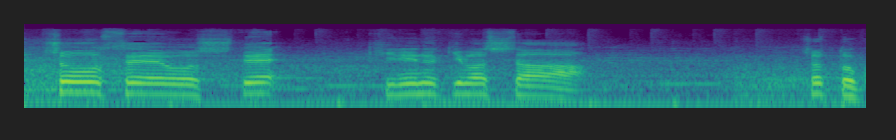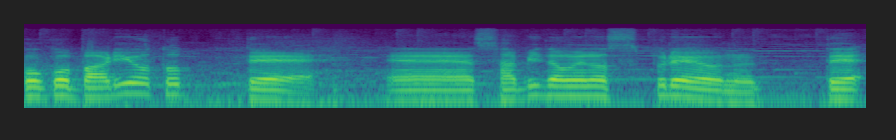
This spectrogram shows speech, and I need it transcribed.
置調整をして切り抜きました。ちょっとここバリを取って、えー、錆止めのスプレーを塗って、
